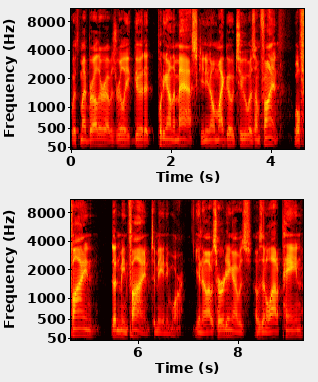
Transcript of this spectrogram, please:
with my brother. I was really good at putting on the mask. And, you know, my go to was, I'm fine. Well, fine doesn't mean fine to me anymore. You know, I was hurting. I was, I was in a lot of pain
